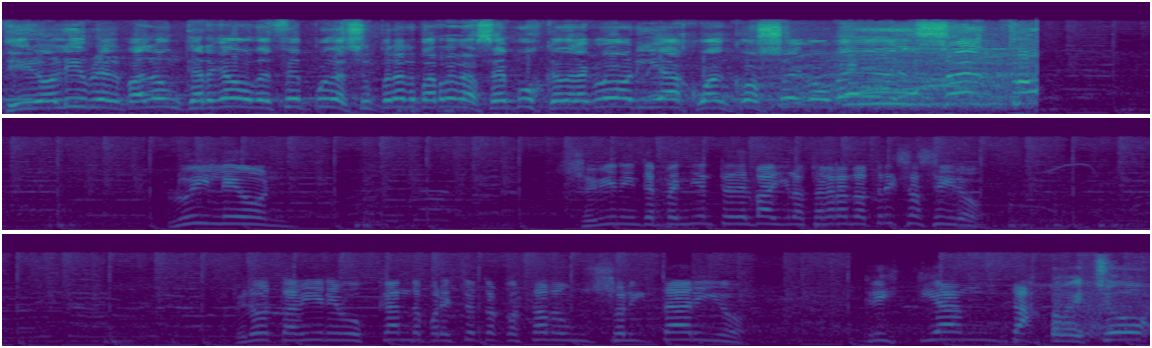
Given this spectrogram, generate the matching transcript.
Tiro libre, el balón cargado de fe puede superar barreras en busca de la gloria. Juan José Gómez, el centro. Luis León. Se viene Independiente del Valle, lo está ganando 3 a 0. Pelota viene buscando por este otro costado un solitario. Cristian Tajo. Aprovechó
